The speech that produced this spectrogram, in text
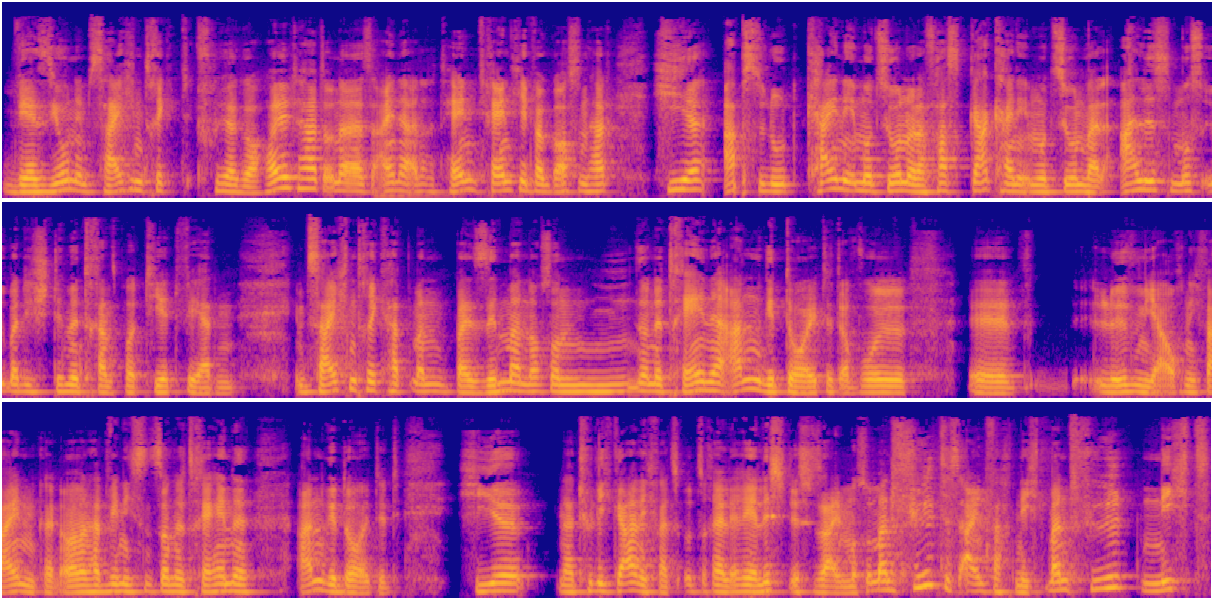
Version im Zeichentrick früher geheult hat oder das eine oder andere Trän- Tränchen vergossen hat, hier absolut keine Emotion oder fast gar keine Emotion, weil alles muss über die Stimme transportiert werden. Im Zeichentrick hat man bei Simba noch so, ein, so eine Träne angedeutet, obwohl äh, Löwen ja auch nicht weinen können, aber man hat wenigstens so eine Träne angedeutet. Hier natürlich gar nicht, weil es realistisch sein muss und man fühlt es einfach nicht. Man fühlt nicht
